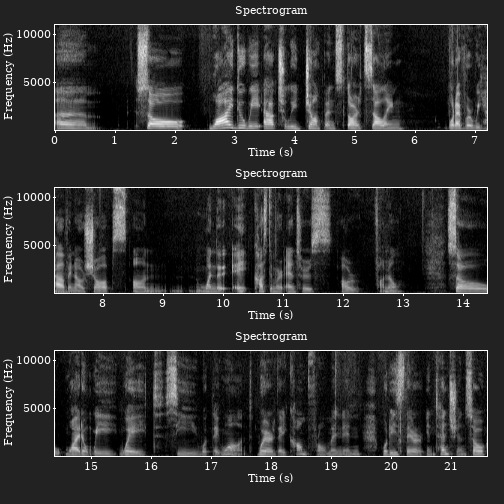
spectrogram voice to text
Um, so why do we actually jump and start selling whatever we have in mm. our shops on when the a customer enters our funnel? So why don't we wait, see what they want, where they come from, and, and what is their intention? So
